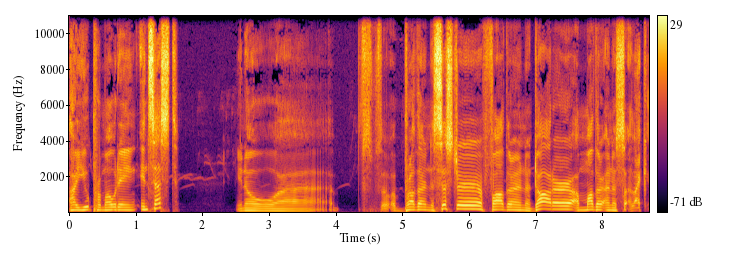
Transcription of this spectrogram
Are you promoting incest? You know, uh, a brother and a sister, a father and a daughter, a mother and a son. Like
